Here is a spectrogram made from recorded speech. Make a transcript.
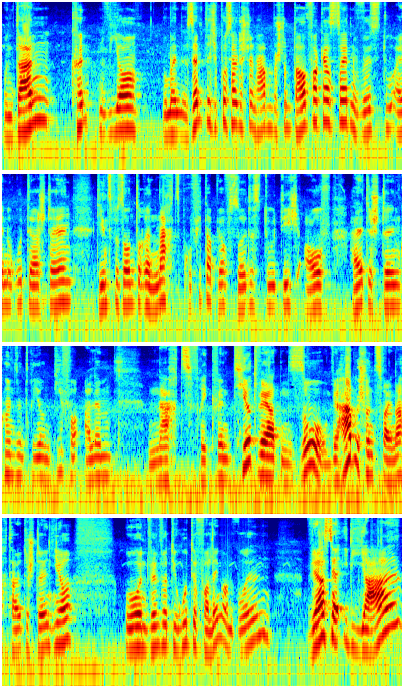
und dann könnten wir Moment, sämtliche Bushaltestellen haben bestimmte Hauptverkehrszeiten. Willst du eine Route erstellen, die insbesondere nachts Profit abwirft, solltest du dich auf Haltestellen konzentrieren, die vor allem nachts frequentiert werden. So, wir haben schon zwei Nachthaltestellen hier. Und wenn wir die Route verlängern wollen, wäre es ja ideal,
